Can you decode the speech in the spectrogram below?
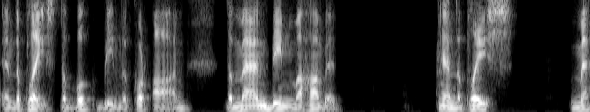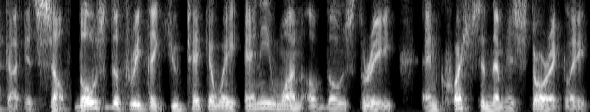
and the place. The book being the Quran, the man being Muhammad, and the place, Mecca itself. Those are the three things. You take away any one of those three and question them historically,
